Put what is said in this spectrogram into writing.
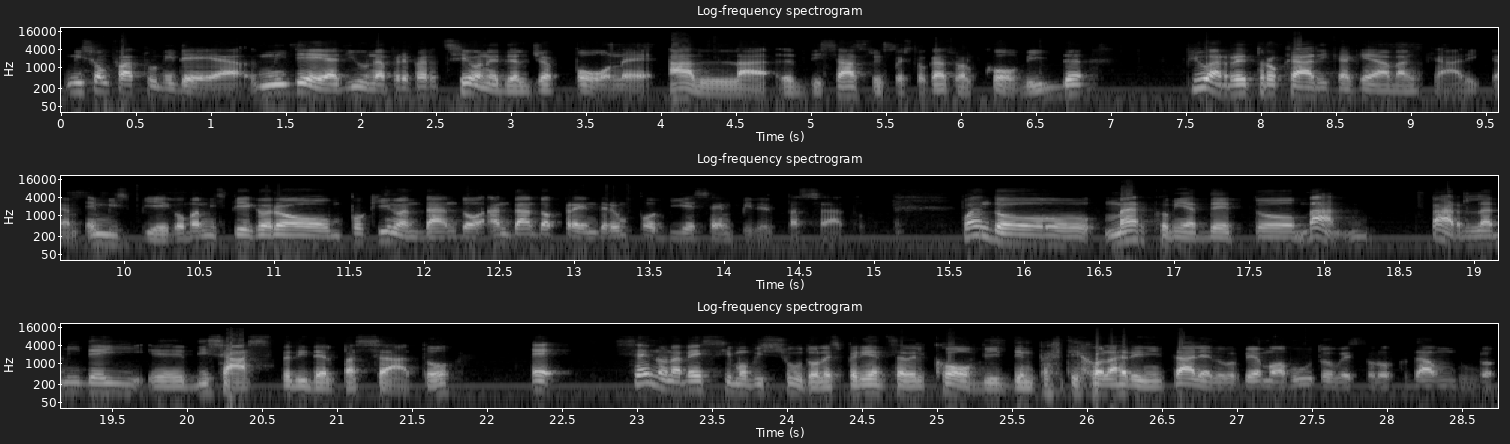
mi sono fatto un'idea, un'idea di una preparazione del Giappone al eh, disastro, in questo caso al Covid, più a retrocarica che a avancarica. E mi spiego, ma mi spiegherò un pochino andando, andando a prendere un po' di esempi del passato. Quando Marco mi ha detto, ma parlami dei eh, disastri del passato, e se non avessimo vissuto l'esperienza del Covid, in particolare in Italia dove abbiamo avuto questo lockdown duro,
